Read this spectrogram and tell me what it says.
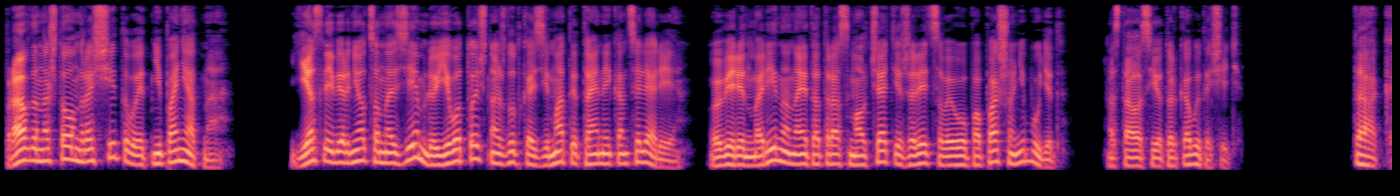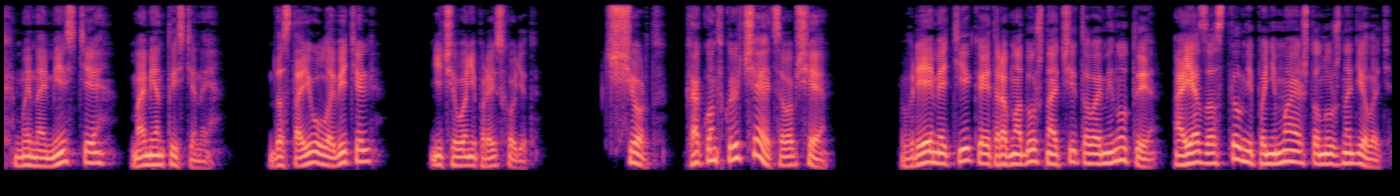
Правда, на что он рассчитывает, непонятно. Если вернется на Землю, его точно ждут казематы тайной канцелярии. Уверен, Марина на этот раз молчать и жалеть своего папашу не будет. Осталось ее только вытащить. Так, мы на месте. Момент истины. Достаю уловитель. Ничего не происходит. Черт, как он включается вообще? Время тикает, равнодушно отчитывая минуты, а я застыл, не понимая, что нужно делать.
